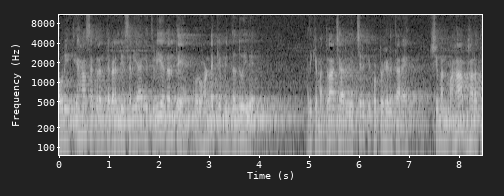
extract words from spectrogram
ಅವರು ಇತಿಹಾಸ ಗ್ರಂಥಗಳಲ್ಲಿ ಸರಿಯಾಗಿ ತಿಳಿಯದಂತೆ ಅವರು ಹೊಂಡಕ್ಕೆ ಬಿದ್ದದ್ದೂ ಇದೆ. ಅದಕ್ಕೆ ಮಧ್ವಾಚಾರ್ಯರು ಎಚ್ಚರಿಕೆ ಕೊಟ್ಟು ಹೇಳ್ತಾರೆ ಶ್ರೀಮನ್ ಮಹಾಭಾರತ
